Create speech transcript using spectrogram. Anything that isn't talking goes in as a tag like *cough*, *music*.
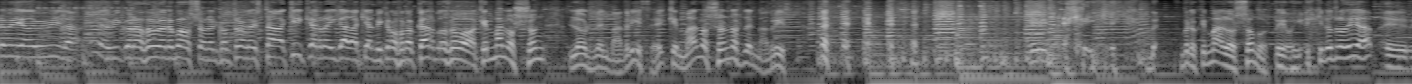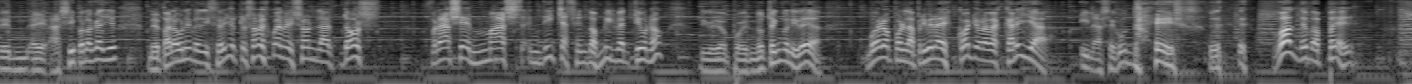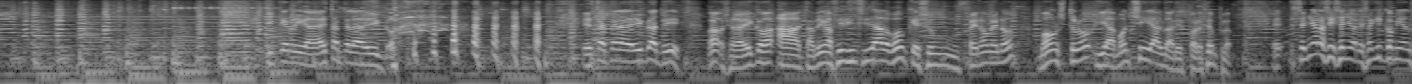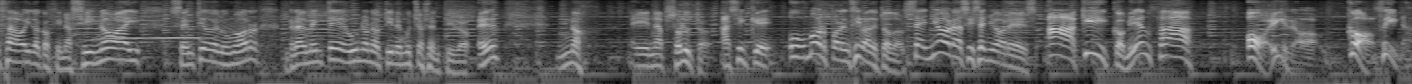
Madre mía de mi vida, de mi corazón hermoso, en el control está que arraigada aquí al micrófono Carlos Novoa. Qué malos son los del Madrid, ¿eh? Qué malos son los del Madrid. *laughs* bueno, qué malos somos, pero es que el otro día, eh, eh, así por la calle, me para uno y me dice, oye, ¿tú sabes cuáles son las dos frases más dichas en 2021? Digo yo, pues no tengo ni idea. Bueno, pues la primera es coño la mascarilla y la segunda *laughs* es gol de Mbappé. Qué rigada, esta te la dedico. *laughs* Esta te la dedico a ti. Bueno, se la dedico a, también a Félix Hidalgo, que es un fenómeno, monstruo, y a Monchi Álvarez, por ejemplo. Eh, señoras y señores, aquí comienza Oído Cocina. Si no hay sentido del humor, realmente uno no tiene mucho sentido, ¿eh? No, en absoluto. Así que humor por encima de todo. Señoras y señores, aquí comienza Oído Cocina.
